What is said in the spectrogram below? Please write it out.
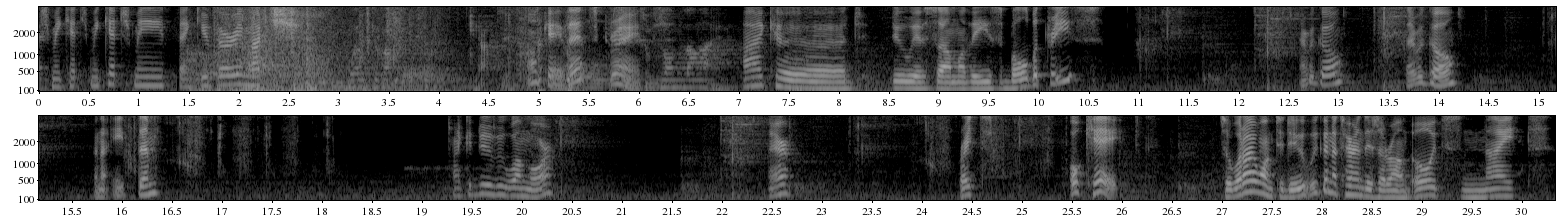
Catch me, catch me, catch me. Thank you very much. Okay, that's great. I could do with some of these bulbo trees. There we go. There we go. Gonna eat them. I could do with one more. There. Right. Okay. So what I want to do, we're gonna turn this around. Oh, it's night.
